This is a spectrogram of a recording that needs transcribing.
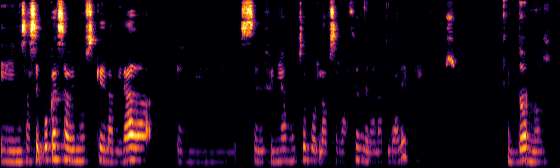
En esas épocas sabemos que la mirada eh, se definía mucho por la observación de la naturaleza y de los entornos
